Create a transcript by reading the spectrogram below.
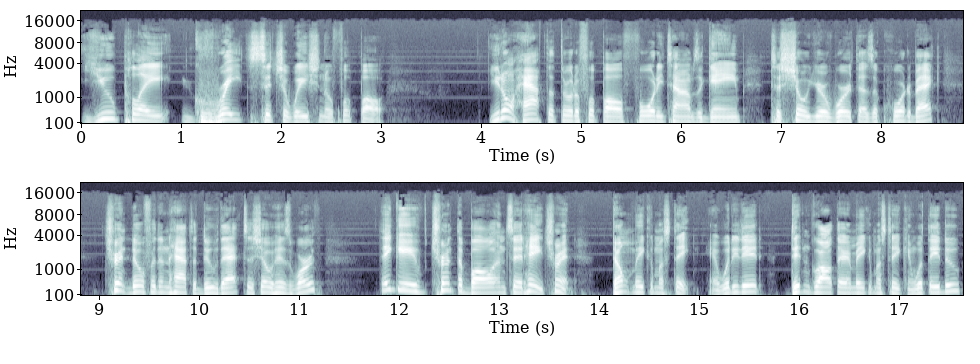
you play great situational football. You don't have to throw the football 40 times a game to show your worth as a quarterback. Trent Dilfer didn't have to do that to show his worth. They gave Trent the ball and said, hey, Trent, don't make a mistake. And what he did, didn't go out there and make a mistake. And what they do,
